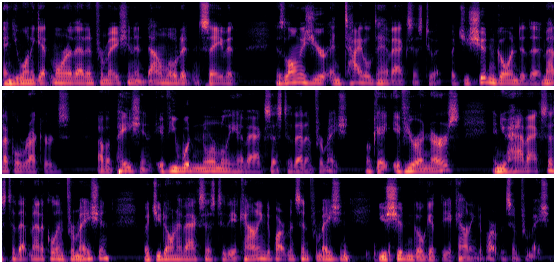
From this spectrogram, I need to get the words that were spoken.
And you want to get more of that information and download it and save it, as long as you're entitled to have access to it. But you shouldn't go into the medical records of a patient if you wouldn't normally have access to that information. Okay, if you're a nurse and you have access to that medical information, but you don't have access to the accounting department's information, you shouldn't go get the accounting department's information.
